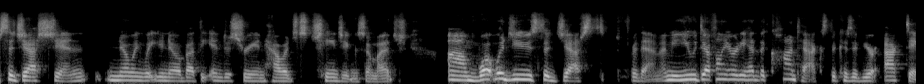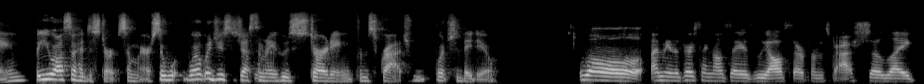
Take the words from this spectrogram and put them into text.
suggestion, knowing what you know about the industry and how it's changing so much, um, what would you suggest for them? I mean, you definitely already had the contacts because of your acting, but you also had to start somewhere. So, what would you suggest somebody who's starting from scratch? What should they do? Well, I mean, the first thing I'll say is we all start from scratch. So, like,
